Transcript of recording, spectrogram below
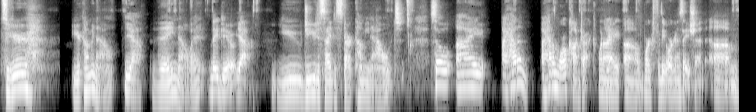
so you're, you're coming out. Yeah. They know it. They do. Yeah you do you decide to start coming out? So I I had a I had a moral contract when yeah. I uh, worked for the organization, um,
